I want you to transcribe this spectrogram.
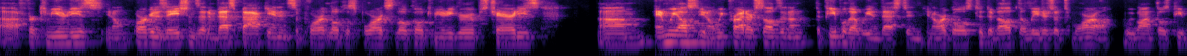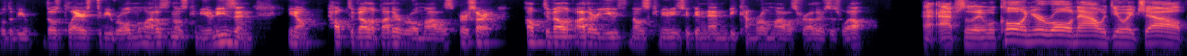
uh, for communities, you know, organizations that invest back in and support local sports, local community groups, charities. Um, and we also, you know, we pride ourselves in the people that we invest in. You know, our goal is to develop the leaders of tomorrow. We want those people to be, those players to be role models in those communities and, you know, help develop other role models or sorry, help develop other youth in those communities who can then become role models for others as well. Absolutely. Well, Cole, in your role now with the OHL,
